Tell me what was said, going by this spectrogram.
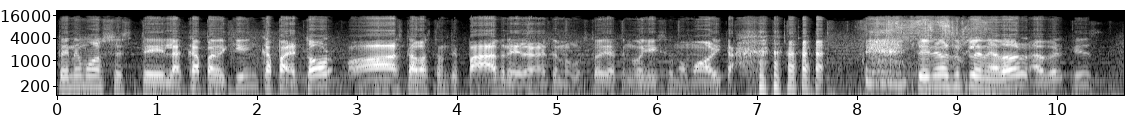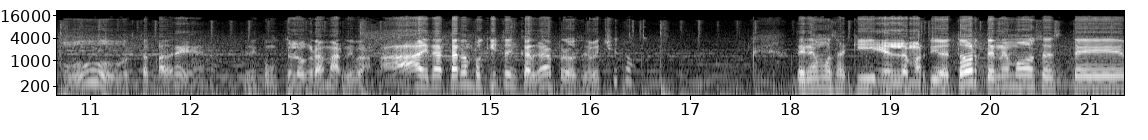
tenemos este la capa de quién, capa de Thor. Ah, está bastante padre, la neta me gustó, ya tengo Jason Momoa ahorita. tenemos un planeador, a ver qué es. Uh, está padre, ¿eh? Tiene como que holograma arriba. Ah, mira, tarda un poquito en cargar, pero se ve chido. Tenemos aquí el martillo de Thor, tenemos este...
